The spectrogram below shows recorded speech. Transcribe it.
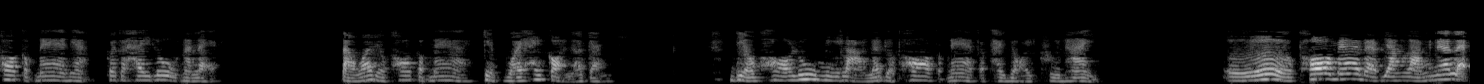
พ่อกับแม่เนี่ยก็จะให้ลูกนั่นแหละ แต่ว่าเดี๋ยวพ่อกับแม่ เก็บไว้ให้ก่อนแล้วกัน เดี๋ยวพอลูกมีหลานแล้วเดี๋ยวพ่อกับแม่จะทยอยคืนให้ เออ พ่อแม่แบบอย่างหลังเนี่ยแหละ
